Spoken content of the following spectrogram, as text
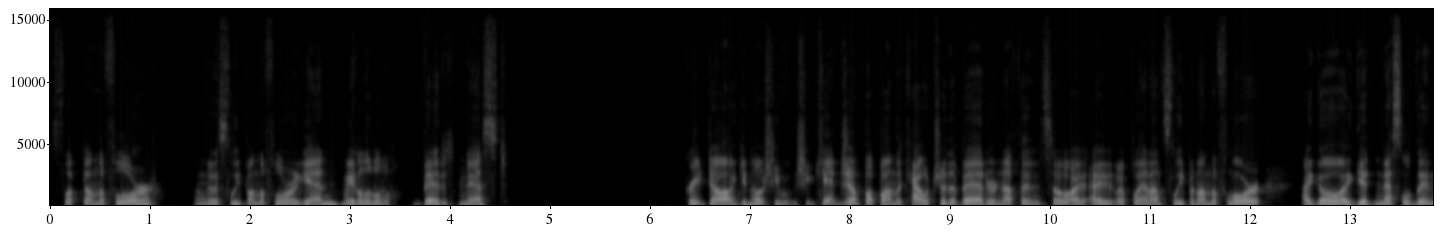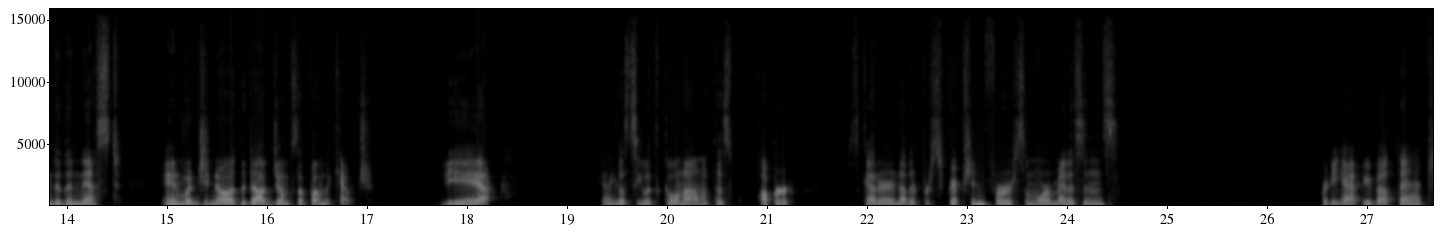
Slept on the floor. I'm gonna sleep on the floor again. Made a little bed nest great dog. You know, she she can't jump up on the couch or the bed or nothing. So I, I, I plan on sleeping on the floor. I go, I get nestled into the nest, and wouldn't you know it, the dog jumps up on the couch. Yeah, gotta go see what's going on with this pupper. Just got her another prescription for some more medicines. Pretty happy about that.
